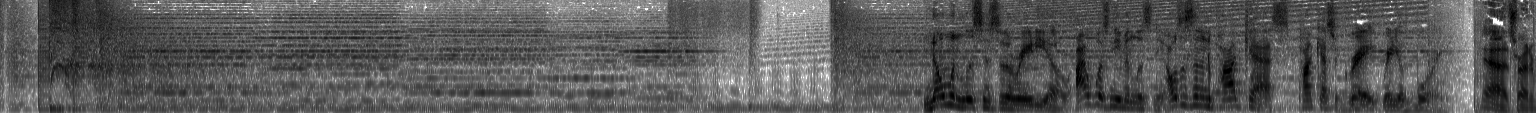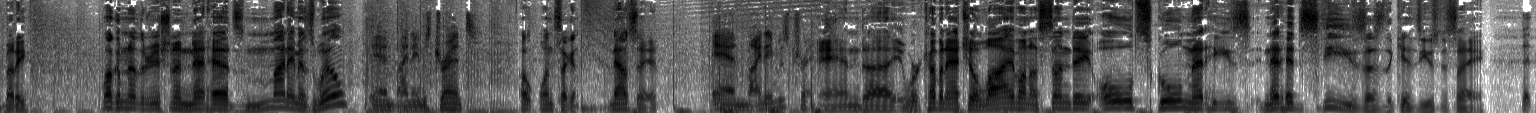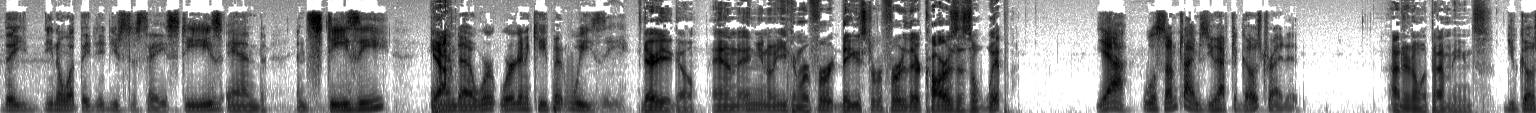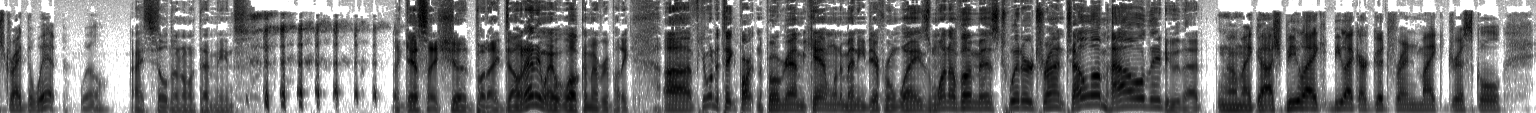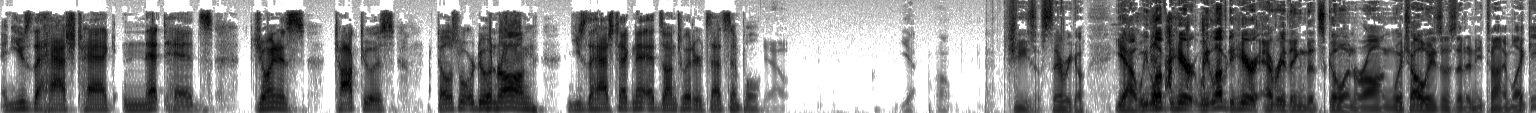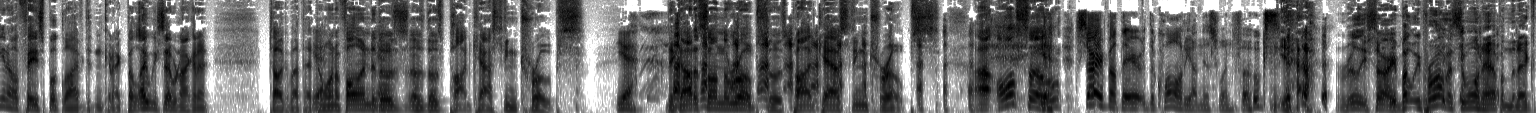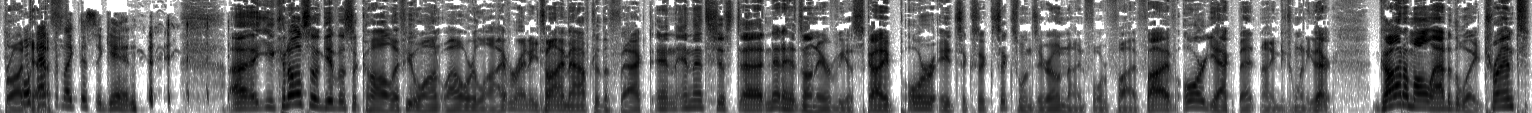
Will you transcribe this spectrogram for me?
No one listens to the radio. I wasn't even listening. I was listening to podcasts. Podcasts are great. Radio's boring. Yeah, that's right, everybody. Welcome to another edition of Netheads. My name is Will. And my name is Trent. Oh, one second. Now say it. And my name is Trent. And uh, we're coming at you live on a Sunday, old school netheads, nethead stees, as the kids used to say. That they, you know what they did used to say, steez and and steezy. Yeah. And uh, we're we're gonna keep it wheezy. There you go. And and you know you can refer. They used to refer to their cars as a whip. Yeah. Well, sometimes you have to ghost ride it. I don't know what that means. You ghost ride the whip. Will. I still don't know what that means. I guess I should, but I don't. Anyway, welcome everybody. Uh, if you want to take part in the program, you can one of many different ways. One of them is Twitter. Trent, tell them how they do that. Oh my gosh, be like be like our good friend Mike Driscoll and use the hashtag netheads. Join us, talk to us, tell us what we're doing wrong. Use the hashtag netheads on Twitter. It's that simple. Yeah. Yeah. Oh, Jesus, there we go. Yeah, we love to hear we love to hear everything that's going wrong, which always is at any time. Like you know, Facebook Live didn't connect, but like we said, we're not going to talk about that. Yeah. Don't want to fall into Yeah. those uh, those podcasting tropes. Yeah. They got us on the ropes. Those podcasting tropes. Uh, also, Yeah. Sorry about the the quality on this one, folks. yeah, really sorry, but we promise it won't happen the next It won't happen like this again. Uh, you can also give us a call if you want while we're live or anytime after the fact. And and that's just uh, Netheads on air via Skype or 866-610-9455 or YakBet9020. There. Got them all out of the way. Trent,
